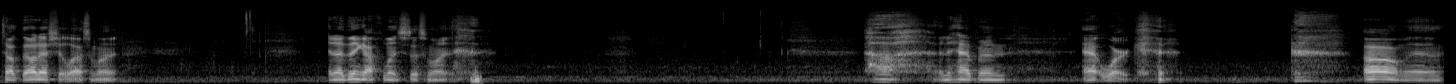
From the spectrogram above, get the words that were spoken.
Talked all that shit last month. And I think I flinched this month. and it happened at work. oh man.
